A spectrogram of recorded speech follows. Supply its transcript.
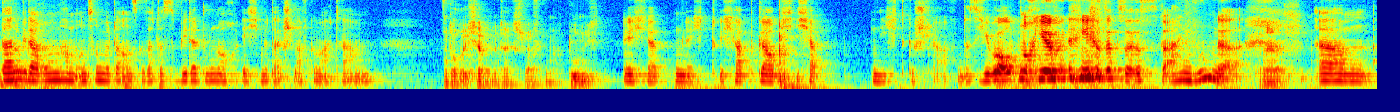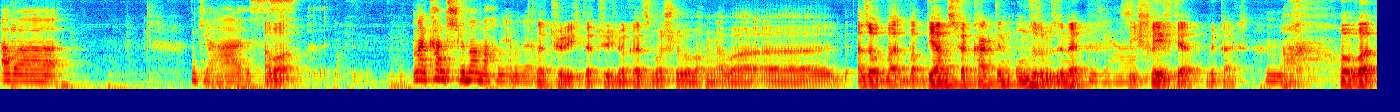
dann wiederum haben unsere Mütter uns gesagt, dass weder du noch ich Mittagsschlaf gemacht haben. Doch, ich habe Mittagsschlaf gemacht, du nicht. Ich habe nicht. Ich habe, glaube ich, ich habe nicht geschlafen. Dass ich überhaupt noch hier, hier sitze, ist ein Wunder. Ja. Ähm, aber ja, ja es aber man kann es schlimmer machen, Emre. Natürlich, natürlich, man kann es immer schlimmer machen, aber äh, also wir haben es verkackt in unserem Sinne. Ja. Sie schläft ja mittags. Hm. aber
